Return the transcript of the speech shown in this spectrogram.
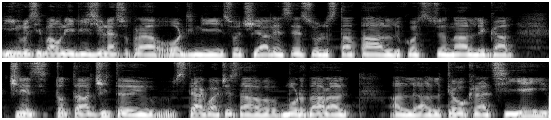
inclusiv a unei viziuni asupra ordinii sociale în sensul statal, constituțional, legal. Cine tot agită steagul acesta murdar al al, al teocrației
